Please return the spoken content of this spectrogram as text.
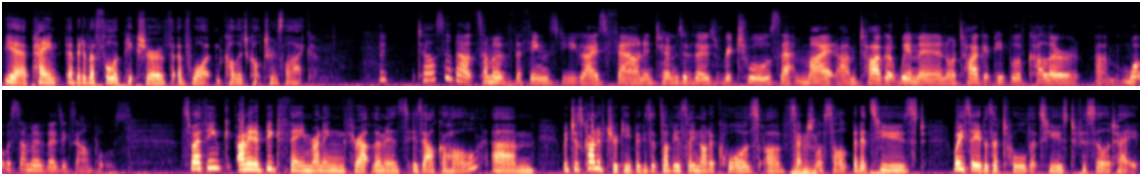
yeah, paint a bit of a fuller picture of, of what college culture is like. Tell us about some of the things you guys found in terms of those rituals that might um, target women or target people of colour. Um, what were some of those examples? So I think, I mean, a big theme running throughout them is is alcohol, um, which is kind of tricky because it's obviously not a cause of sexual assault, but it's used. We see it as a tool that's used to facilitate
